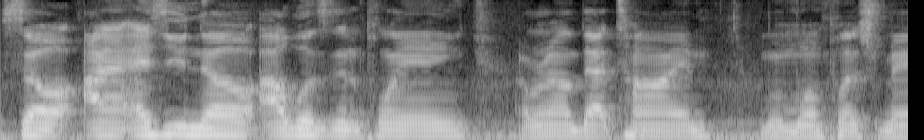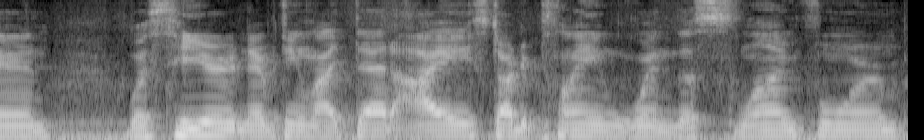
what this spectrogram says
So I, as you know, I wasn't playing around that time when One Punch Man was here and everything like that. I started playing when the slime form,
